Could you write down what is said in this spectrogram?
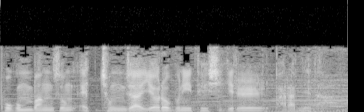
복음방송 애청자 여러분이 되시기를 바랍니다.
